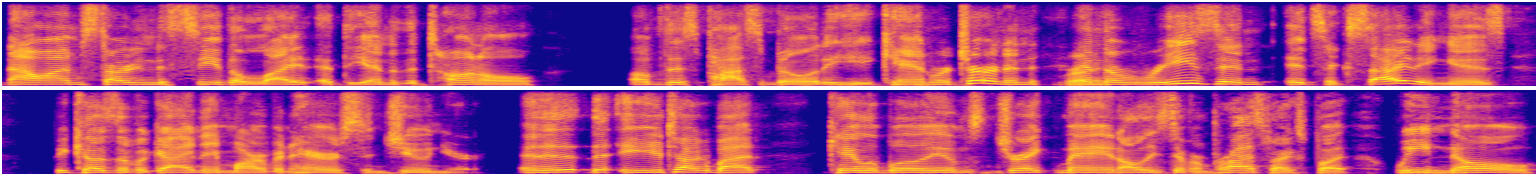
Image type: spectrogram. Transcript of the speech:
now I'm starting to see the light at the end of the tunnel of this possibility he can return. And Right. and the reason it's exciting is because of a guy named Marvin Harrison Jr. And it, you talk about Caleb Williams, Drake Maye, and all these different prospects, but we know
